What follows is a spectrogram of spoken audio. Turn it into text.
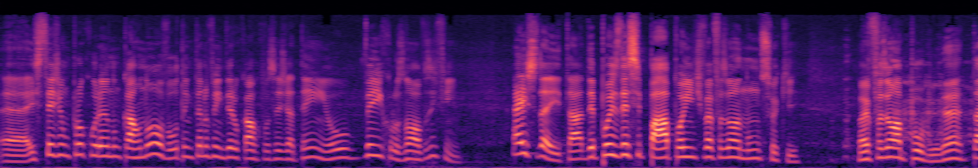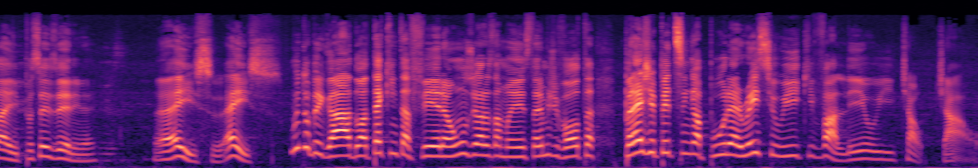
é, estejam procurando um carro novo ou tentando vender o carro que vocês já têm, ou veículos novos, enfim. É isso daí, tá? Depois desse papo, a gente vai fazer um anúncio aqui. Vai fazer uma publi, né? Tá aí, pra vocês verem, né? É isso, é isso. Muito obrigado, até quinta-feira, 11 horas da manhã, estaremos de volta. Pré-GP de Singapura, é Race Week, valeu e tchau, tchau.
